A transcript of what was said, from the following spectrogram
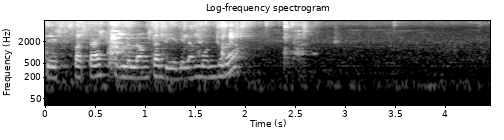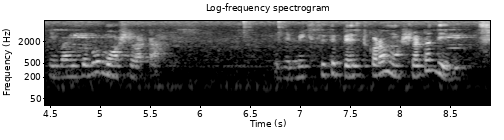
তেজপাতা, শুকনো লঙ্কা দিয়ে দিলাম বন্ধুরা। এবার দেবো মশলাটা। এই যে মিক্সিতে পেস্ট করা মশলাটা দিয়ে দিচ্ছি।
